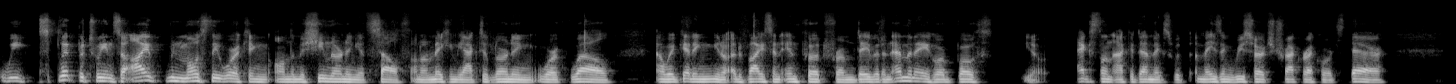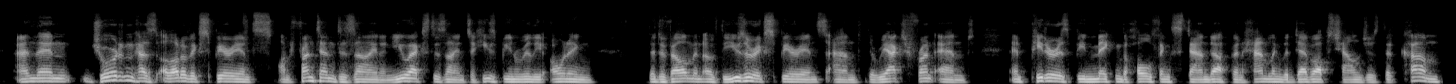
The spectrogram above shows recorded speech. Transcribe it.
we split between so i've been mostly working on the machine learning itself and on making the active learning work well. And we're getting you know advice and input from david and Emine who are both you know excellent academics with amazing research track records there. And then jordan has a lot of experience on front end design and ux design so he's been really owning the development of the user experience and the react front end. And peter has been making the whole thing stand up and handling the devops challenges that come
